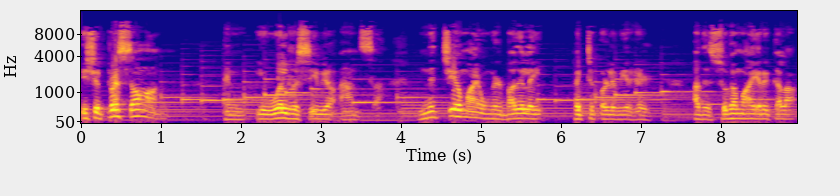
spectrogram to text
you should press on and you will receive your answer நிச்சயமாய் உங்கள் பதிலை பெற்றுக்கொள்ளுவீர்கள். அது சுகமாக இருக்கலாம்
